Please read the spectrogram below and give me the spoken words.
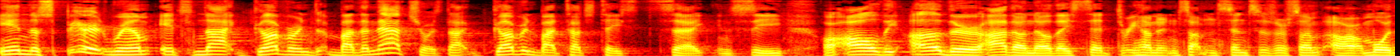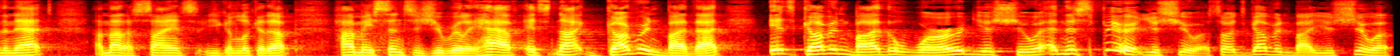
in the spirit realm, it's not governed by the natural. It's not governed by touch, taste, sight, and see, or all the other, I don't know, they said 300 and something senses or some, or more than that. I'm not a science, you can look it up, how many senses you really have. It's not governed by that. It's governed by the word Yeshua and the spirit Yeshua. So it's governed by Yeshua.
